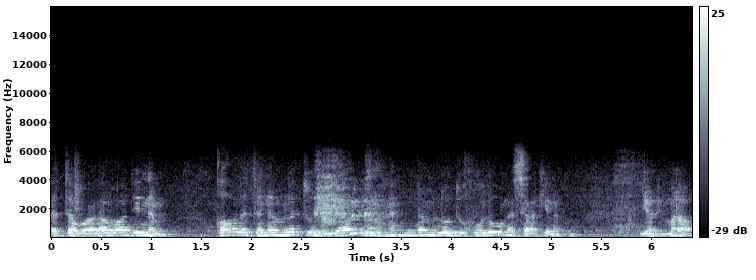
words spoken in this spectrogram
etevo ala vadinem, قالت نملة يا أيها النمل ادخلوا مساكنكم jeli mrav,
